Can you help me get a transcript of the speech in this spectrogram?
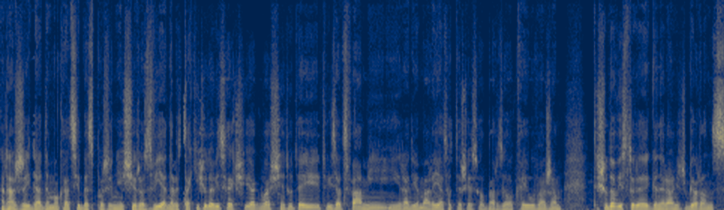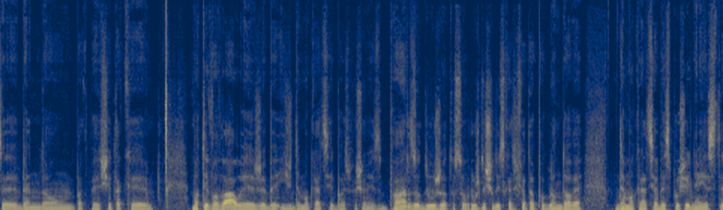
Raz, że idea demokracji bezpośredniej się rozwija, nawet w takich środowiskach jak, właśnie tutaj Twiza Trwam i, Radio Maryja, to też jest o bardzo okej, uważam. Tych środowisk, które generalnie rzecz biorąc e, będą jakby się tak motywowały, żeby iść w demokrację bezpośrednią jest bardzo dużo. To są różne środowiska światopoglądowe. Demokracja bezpośrednia jest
